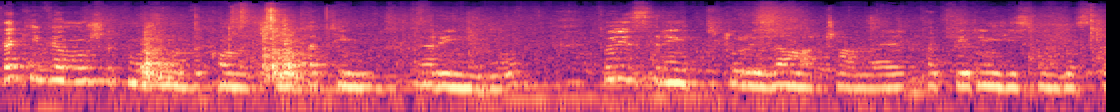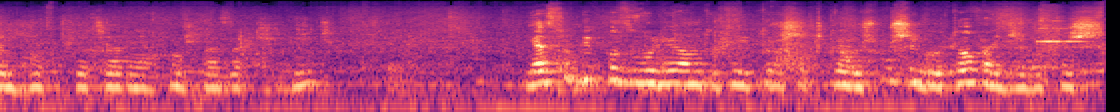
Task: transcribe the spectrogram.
Taki wianuszek możemy wykonać na takim ringu. To jest ring, który zamaczamy. Takie ringi są dostępne w kwiaciarniach, można zakupić. Ja sobie pozwoliłam tutaj troszeczkę już przygotować, żeby też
